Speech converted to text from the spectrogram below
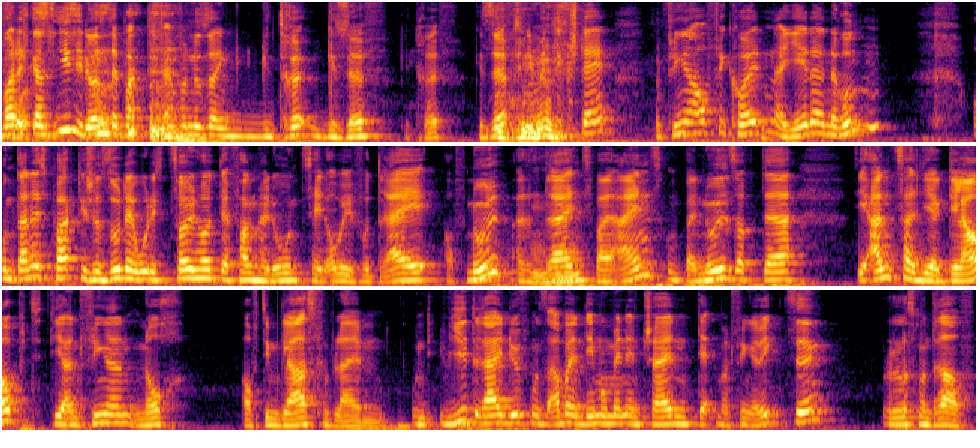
war das ganz easy. Du hast ja praktisch einfach nur so ein Getrö Gesöff, Getröff, Gesöff in die Mitte gestellt, den Finger aufgehalten, jeder in der Runden. Und dann ist praktisch so, der, wo das Zeug hat, der fängt halt an und zählt ob ich von 3 auf 0, also 3, 2, 1. Und bei 0 sagt er die Anzahl, die er glaubt, die an Fingern noch auf dem Glas verbleiben. Und wir drei dürfen uns aber in dem Moment entscheiden, der man den Finger wegziehen oder lassen wir drauf.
